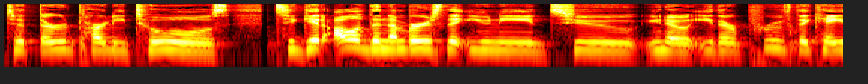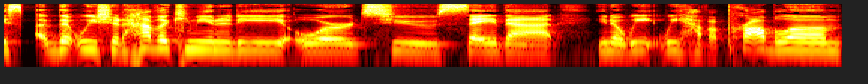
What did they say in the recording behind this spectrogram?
to third party tools to get all of the numbers that you need to, you know, either prove the case that we should have a community or to say that, you know, we, we have a problem.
